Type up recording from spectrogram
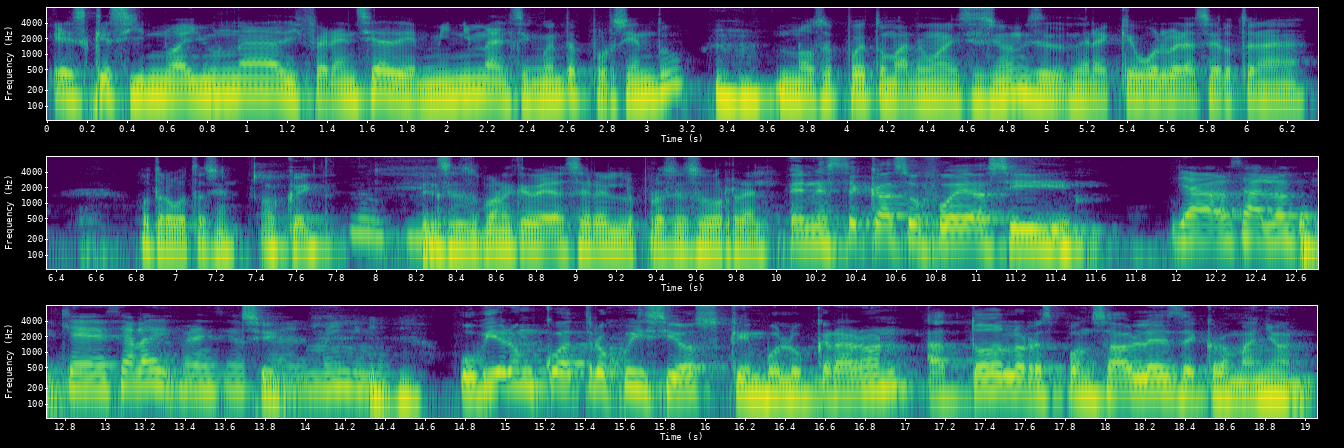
es que si no hay una diferencia de mínima del 50%, no se puede tomar ninguna decisión y se tendrá que volver a hacer otra, otra votación. Ok. Se supone que debería ser el proceso real. En este caso fue así. Ya, o sea, lo que decía la diferencia, Sí. o sea, el mínimo. Hubieron cuatro juicios que involucraron a todos los responsables de Cromañón.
